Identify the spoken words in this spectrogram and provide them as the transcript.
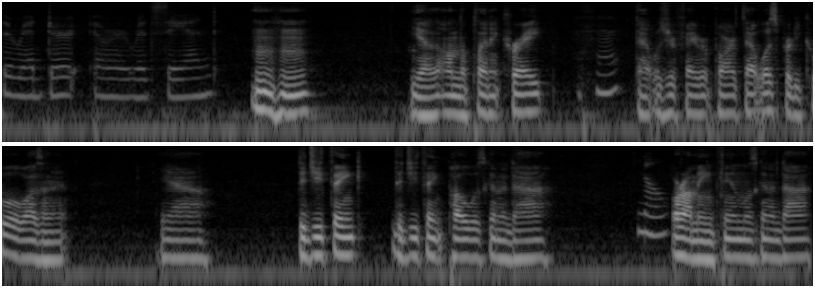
the red dirt or red sand. Mm-hmm. Yeah, on the planet Crait. hmm That was your favorite part. That was pretty cool, wasn't it? Yeah. Did you think did you think Poe was gonna die? No. Or I mean Finn was gonna die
